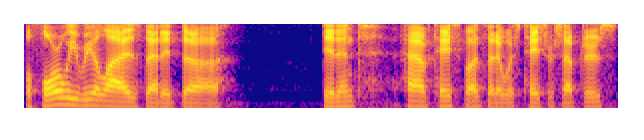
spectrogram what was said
Before we realized that it uh, didn't have taste buds, that it was taste receptors,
